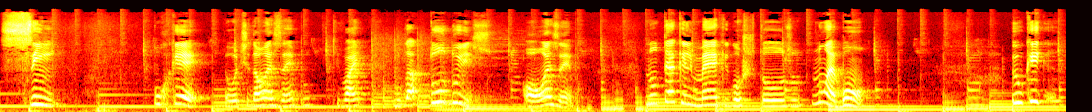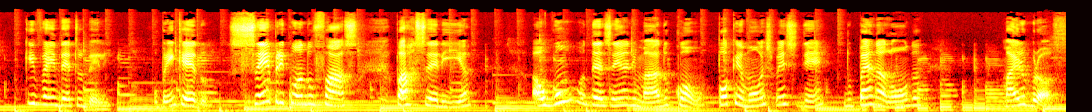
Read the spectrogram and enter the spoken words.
Sim. Por quê? Eu vou te dar um exemplo que vai mudar tudo isso. Ó, um exemplo. Não tem aquele Mac gostoso, não é bom? E o que que vem dentro dele? O brinquedo. Sempre quando faz parceria algum desenho animado como Pokémon Space Jam do Pernalonga, Mario Bros.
